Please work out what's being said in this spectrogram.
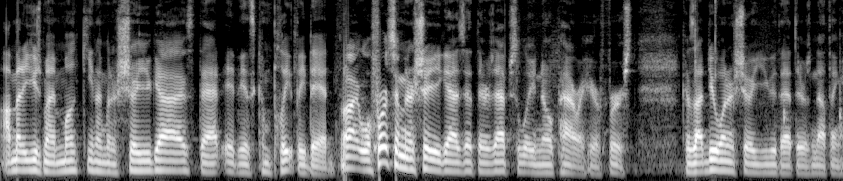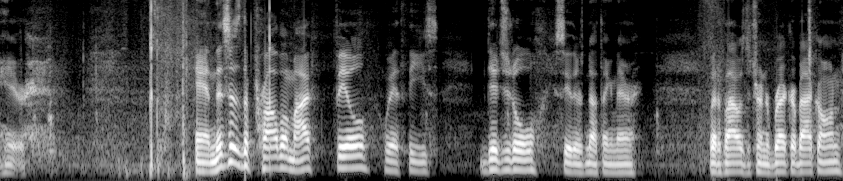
I'm gonna use my monkey and I'm gonna show you guys that it is completely dead. All right, well first I'm gonna show you guys that there's absolutely no power here first, because I do wanna show you that there's nothing here. And this is the problem I feel with these digital, see there's nothing there. But if I was to turn the breaker back on,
